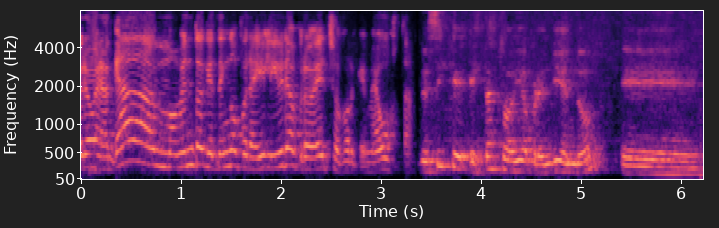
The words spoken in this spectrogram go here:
Pero bueno, cada momento que tengo por ahí libre aprovecho porque me gusta. Decís que estás todavía aprendiendo. Eh,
